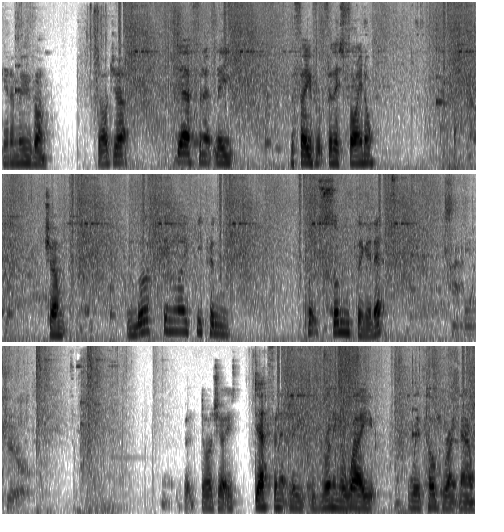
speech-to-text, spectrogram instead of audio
get a move on. Dodger, definitely the favourite for this final. Champ looking like he can put something in it. Triple kill. But Dodger is definitely running away with Hub right now.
